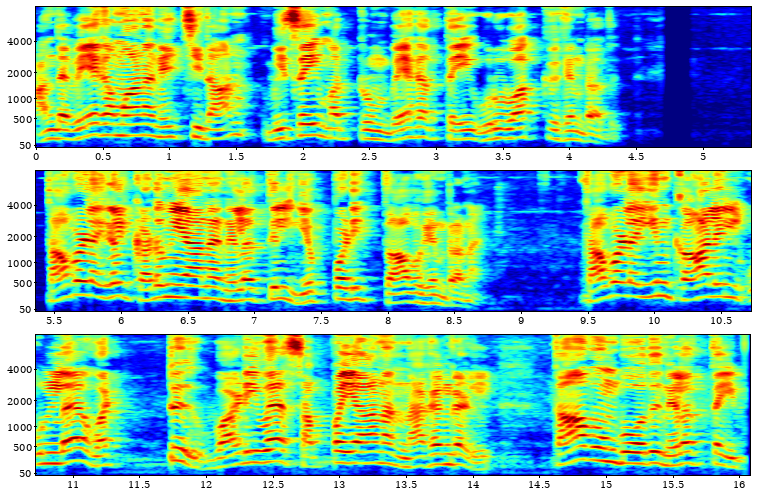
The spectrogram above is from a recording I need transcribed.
அந்த வேகமான நீச்சிதான் விசை மற்றும் வேகத்தை உருவாக்குகின்றது. தவளைகள் கடுமையான நிலத்தில் எப்படி தாவுகின்றன? தவளையின் காலில் உள்ள வட்டு வடிவ சப்பையான நகங்கள் தாவும்போது நிலத்தை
